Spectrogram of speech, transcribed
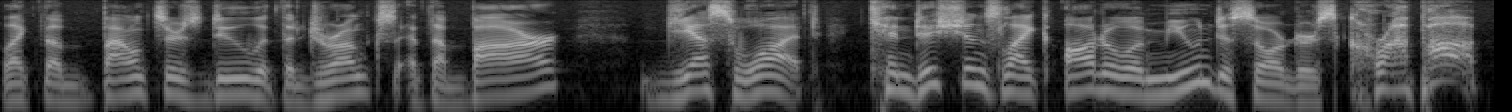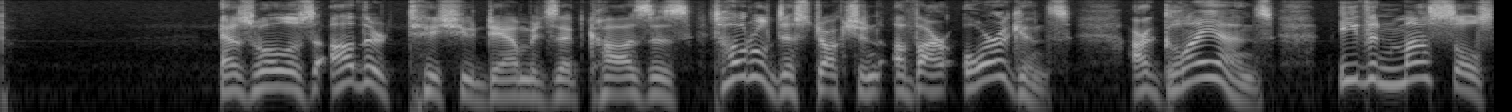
like the bouncers do with the drunks at the bar, guess what? Conditions like autoimmune disorders crop up as well as other tissue damage that causes total destruction of our organs, our glands, even muscles,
